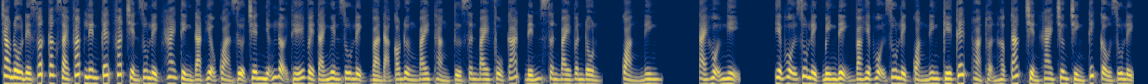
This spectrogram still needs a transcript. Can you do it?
Trao đổi đề xuất các giải pháp liên kết phát triển du lịch hai tỉnh đạt hiệu quả dựa trên những lợi thế về tài nguyên du lịch và đã có đường bay thẳng từ sân bay Phù Cát đến sân bay Vân Đồn, Quảng Ninh. Tại hội nghị, Hiệp hội Du lịch Bình Định và Hiệp hội Du lịch Quảng Ninh ký kết thỏa thuận hợp tác triển khai chương trình kích cầu du lịch,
